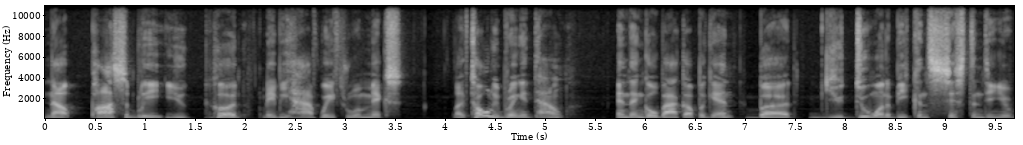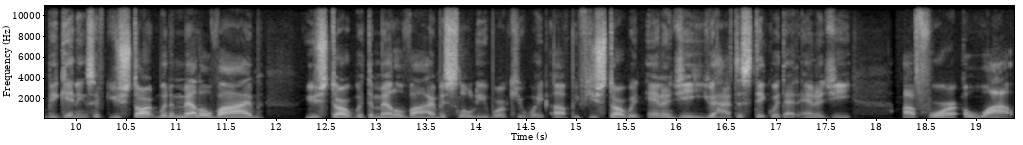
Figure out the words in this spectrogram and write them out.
Now, possibly you could maybe halfway through a mix, like totally bring it down and then go back up again. But you do want to be consistent in your beginnings. If you start with a mellow vibe, you start with the mellow vibe and slowly work your way up. If you start with energy, you have to stick with that energy uh, for a while.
